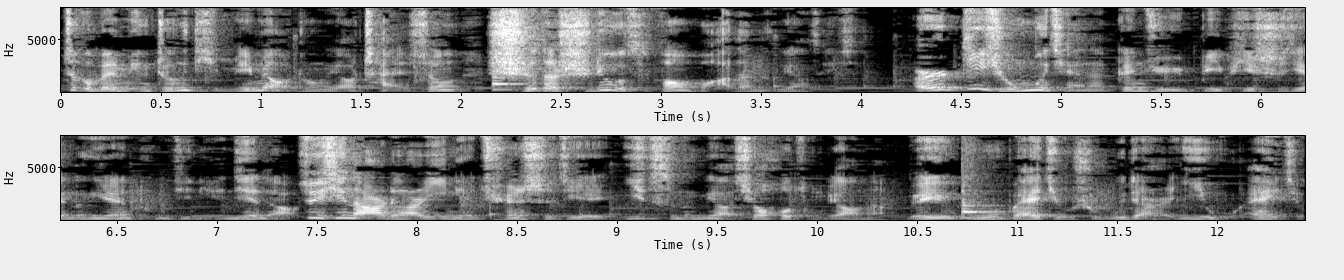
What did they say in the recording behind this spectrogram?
这个文明整体每秒钟要产生十的十六次方瓦的能量才行。而地球目前呢，根据 BP 世界能源统计年鉴的最新的2021年全世界一次能量消耗总量呢为五百九十五点一五艾焦，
